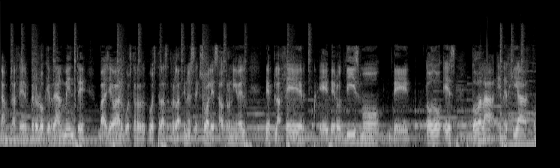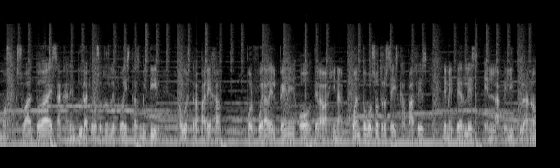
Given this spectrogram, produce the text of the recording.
dan placer, pero lo que realmente va a llevar vuestras, vuestras relaciones sexuales a otro nivel de placer, eh, de erotismo, de todo es toda la energía como sexual, toda esa calentura que vosotros le podéis transmitir a vuestra pareja por fuera del pene o de la vagina. ¿Cuánto vosotros seáis capaces de meterles en la película, ¿no?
